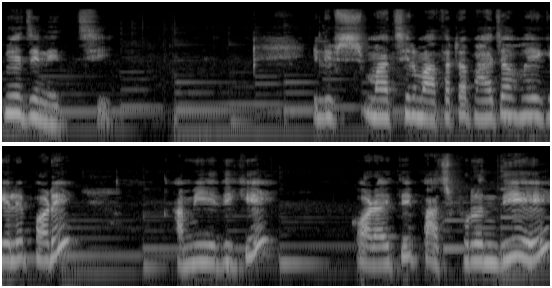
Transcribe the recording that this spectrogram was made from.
ভেজে নিচ্ছি। ইলিশ মাছের মাথাটা ভাজা হয়ে গেলে পরে আমি এদিকে কড়াইতে পাঁচফোড়ন দিয়ে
